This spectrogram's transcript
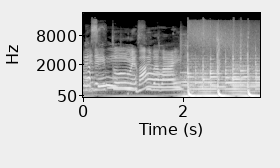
merci! À bientôt, merci, bye bye! bye.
